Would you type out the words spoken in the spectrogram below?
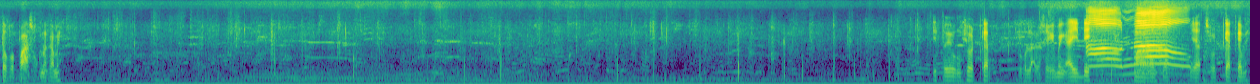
Ito papasok na kami. Ito yung shortcut. Wala kasi kaming ID. Oh no! Yeah, shortcut kami.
